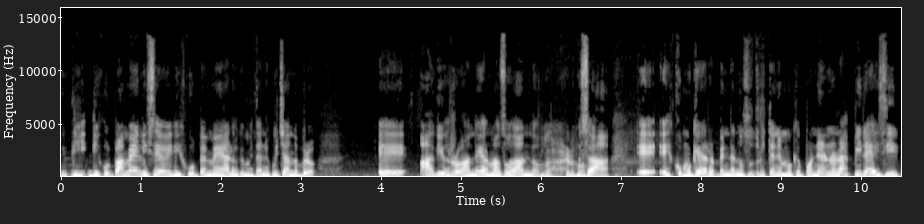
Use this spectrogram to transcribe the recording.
di- discúlpame Eliseo y discúlpeme a los que me están escuchando, pero eh, a Dios rogando y al mazo dando. Claro. O sea, eh, es como que de repente nosotros tenemos que ponernos las pilas y decir,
